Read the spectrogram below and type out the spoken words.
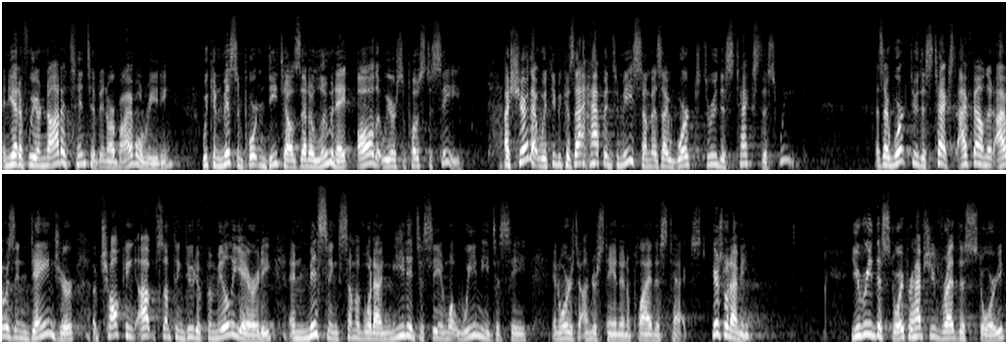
And yet, if we are not attentive in our Bible reading, we can miss important details that illuminate all that we are supposed to see. I share that with you because that happened to me some as I worked through this text this week. As I worked through this text, I found that I was in danger of chalking up something due to familiarity and missing some of what I needed to see and what we need to see in order to understand and apply this text. Here's what I mean you read this story, perhaps you've read this story,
